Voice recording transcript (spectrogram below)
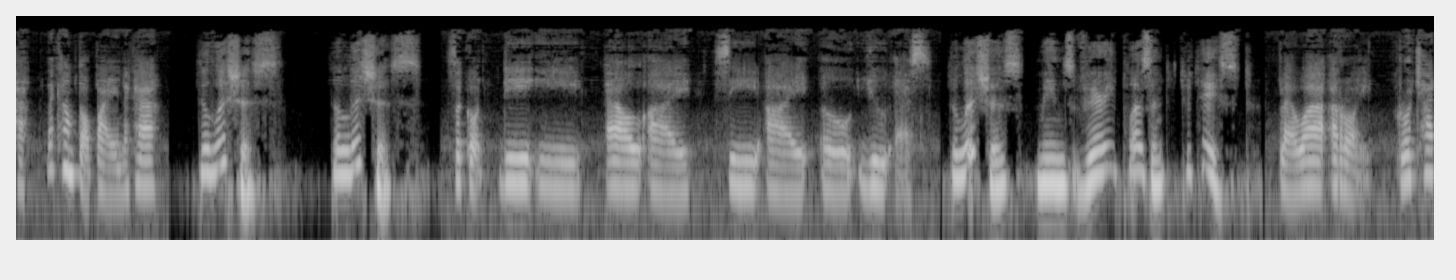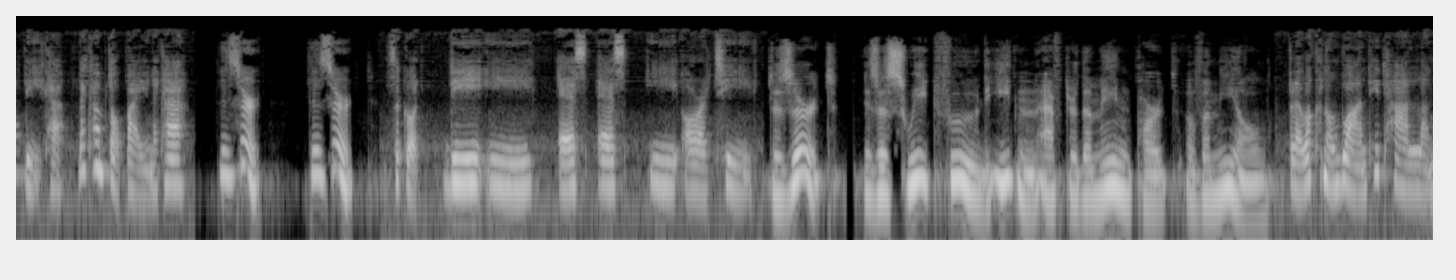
ค่ะ และคำต่อไปนะคะ Delicious. Delicious. สะกด D E L I C I O U S Delicious means very pleasant to taste. แปลว่าอร่อย รสชาติดีค่ะ และคำต่อไปนะคะ Dessert. Dessert. สะกด D E S S E R T Dessert is a sweet food eaten after the main part of a meal. แปลว่าขนมหวานที่ทานหลัง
